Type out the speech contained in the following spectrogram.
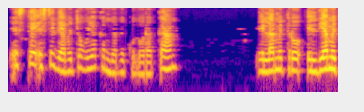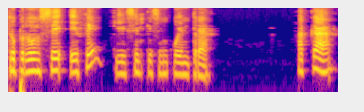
Este, este diámetro voy a cambiar de color acá. El diámetro, perdón, CF, que es el que se encuentra acá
